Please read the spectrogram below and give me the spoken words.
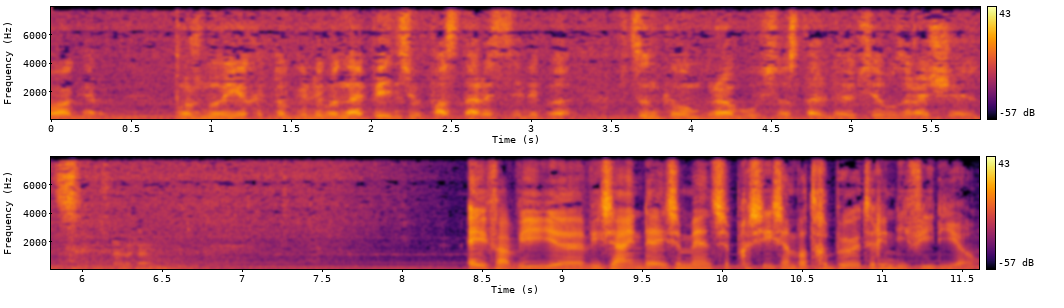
Wagner можно уехать только либо на пенсию по старости, либо в цинковом гробу. Все остальное все возвращаются. Eva, wie, eh, wie zijn deze mensen precies en wat gebeurt er in die video?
